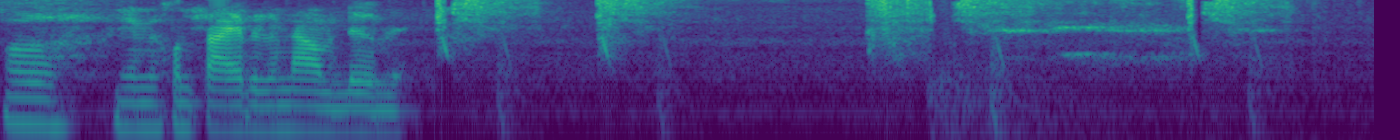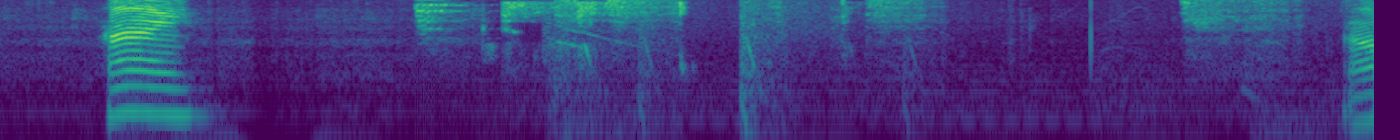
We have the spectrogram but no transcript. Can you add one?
โอ้ยังมีคนตายไปแล้วนาวเหมือนเดิมเลย Hi อา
